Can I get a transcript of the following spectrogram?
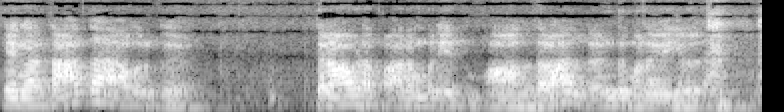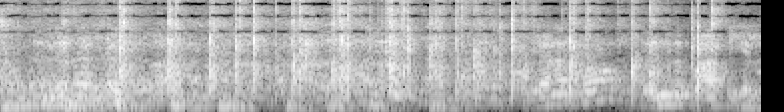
எங்க தாத்தா அவருக்கு திராவிட பாரம்பரியம் ஆகுதலால் ரெண்டு மனைவிகள். எனக்கும் ரெண்டு பாட்டிகள்.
